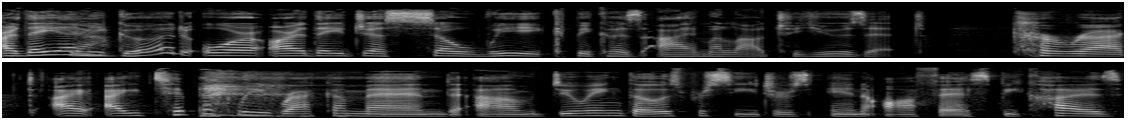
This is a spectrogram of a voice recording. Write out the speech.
Are they any yeah. good or are they just so weak because I'm allowed to use it? Correct. I, I typically recommend um, doing those procedures in office because,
